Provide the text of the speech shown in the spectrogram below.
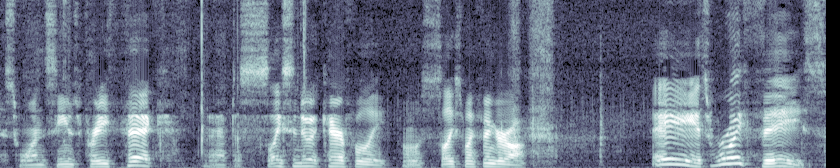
This one seems pretty thick. I have to slice into it carefully. Almost slice my finger off. Hey, it's Roy Face.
